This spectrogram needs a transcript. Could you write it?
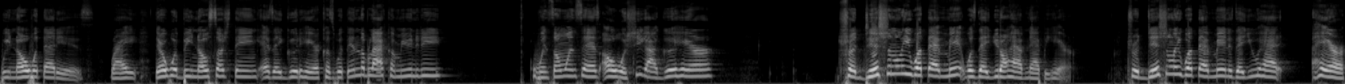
We know what that is right? There would be no such thing as a good hair because within the black community, when someone says, oh, well, she got good hair, traditionally what that meant was that you don't have nappy hair. Traditionally, what that meant is that you had hair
